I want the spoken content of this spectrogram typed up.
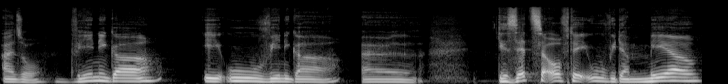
also weniger EU, weniger äh, Gesetze auf der EU, wieder mehr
